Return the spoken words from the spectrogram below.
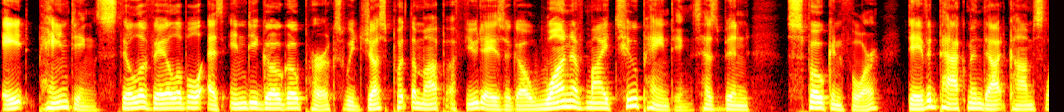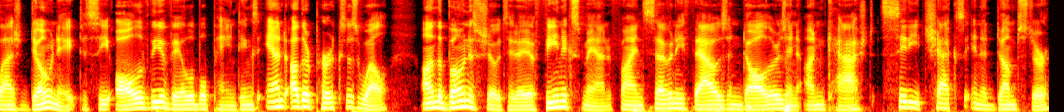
eight paintings still available as Indiegogo perks. We just put them up a few days ago. One of my two paintings has been spoken for. DavidPakman.com slash donate to see all of the available paintings and other perks as well. On the bonus show today, a Phoenix man finds $70,000 in uncashed city checks in a dumpster.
